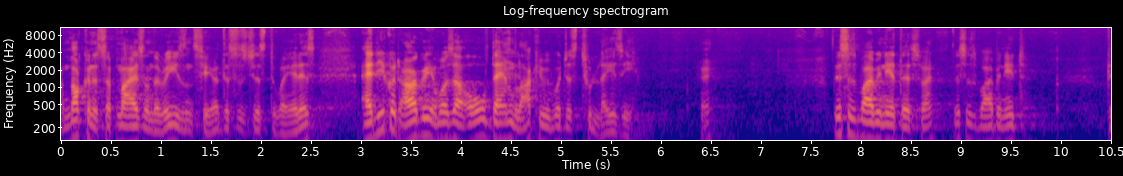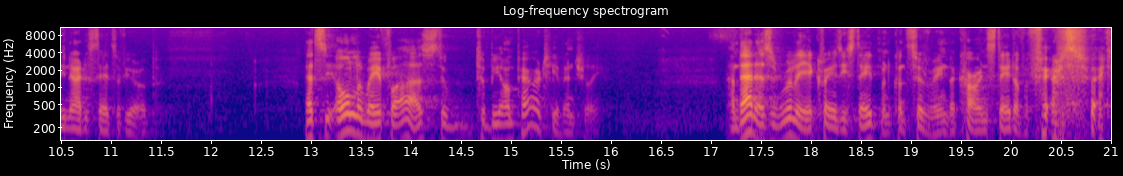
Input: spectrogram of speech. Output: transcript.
I'm not going to surmise on the reasons here. This is just the way it is. And you could argue it was our old damn lucky we were just too lazy. Okay? This is why we need this, right? This is why we need the United States of Europe. That's the only way for us to, to be on parity eventually. And that is really a crazy statement considering the current state of affairs, right?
